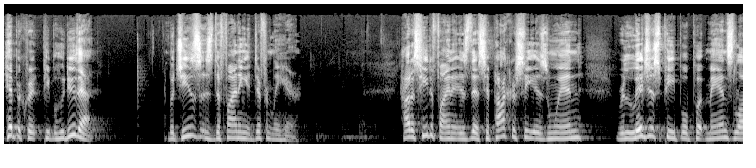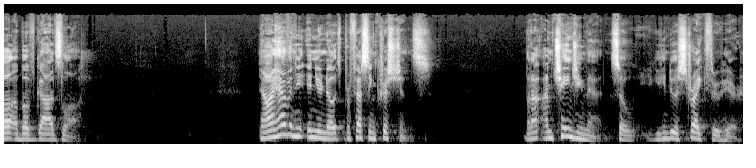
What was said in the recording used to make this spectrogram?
hypocrite, people who do that. But Jesus is defining it differently here. How does he define it? Is this hypocrisy is when religious people put man's law above God's law. Now, I have in your notes professing Christians, but I'm changing that. So you can do a strike through here.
